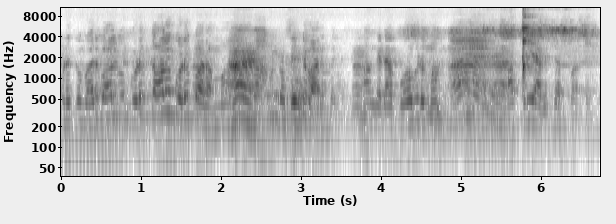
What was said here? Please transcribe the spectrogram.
உனக்கு மறுவாழ்வு கொடுத்தாலும் கொடுப்பார் அம்மா. சென்று வாருங்கள். அங்க நான் போகணுமா அப்படியே அகத்தப்பா சென்று.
